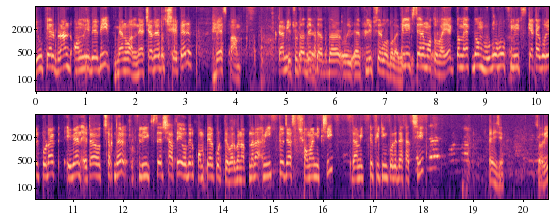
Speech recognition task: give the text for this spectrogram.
ইউকের brand only baby manual natural শেপের বেস পাম্প কিছুটা দেখতে আপনার ওই ফিলিপস এর মতো লাগে। ফিলিপস এর মতো ভাই একদম একদম হুবহু ফিলিপস ক্যাটাগরির প্রোডাক্ট ইভেন এটা হচ্ছে আপনার ফিলিপস এর সাথে ওদের কম্পেয়ার করতে পারবেন। আপনারা আমি একটু জাস্ট সময় নিচ্ছি। এটা আমি একটু ফিটিং করে দেখাচ্ছি। এই যে সরি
